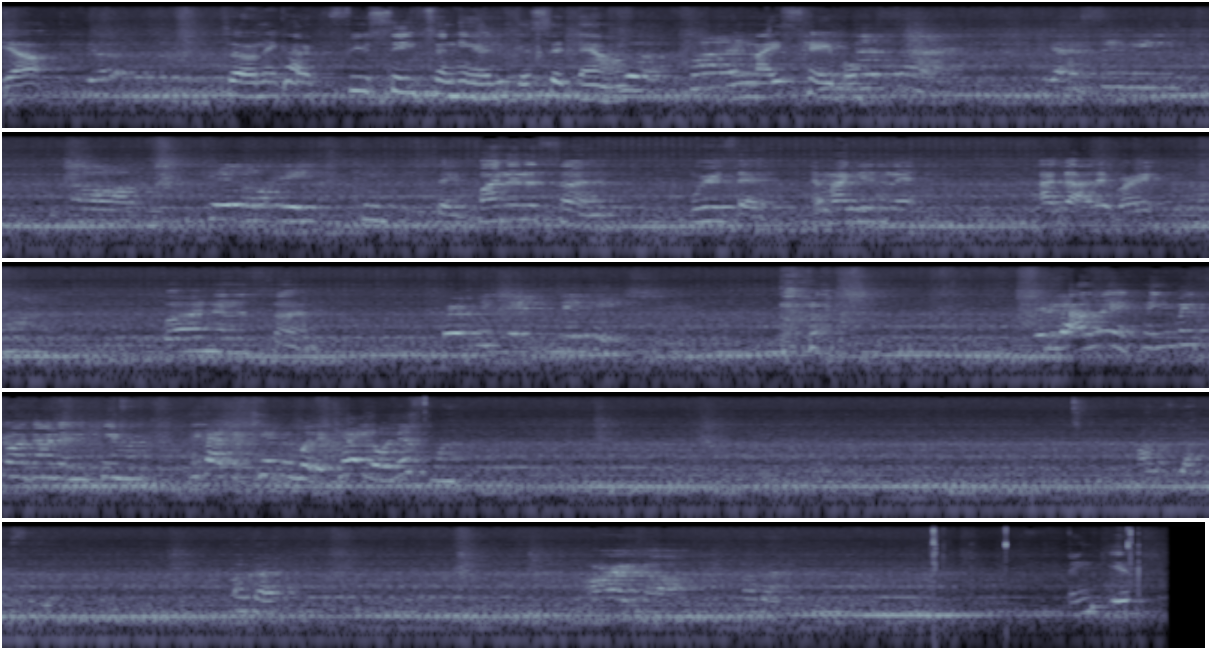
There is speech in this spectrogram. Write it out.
yeah. Yeah. So they got a few seats in here you can sit down. Look. A nice table. See me, um, Say fun in the sun. Where is that? Am I getting it? I got it, right? Fun in the sun. Perfect vacation. They got, can you make sure I got it in the camera? they got the camping with a K on this one. I don't know if y'all can see it. Okay. All right, y'all. Okay. Thank you.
